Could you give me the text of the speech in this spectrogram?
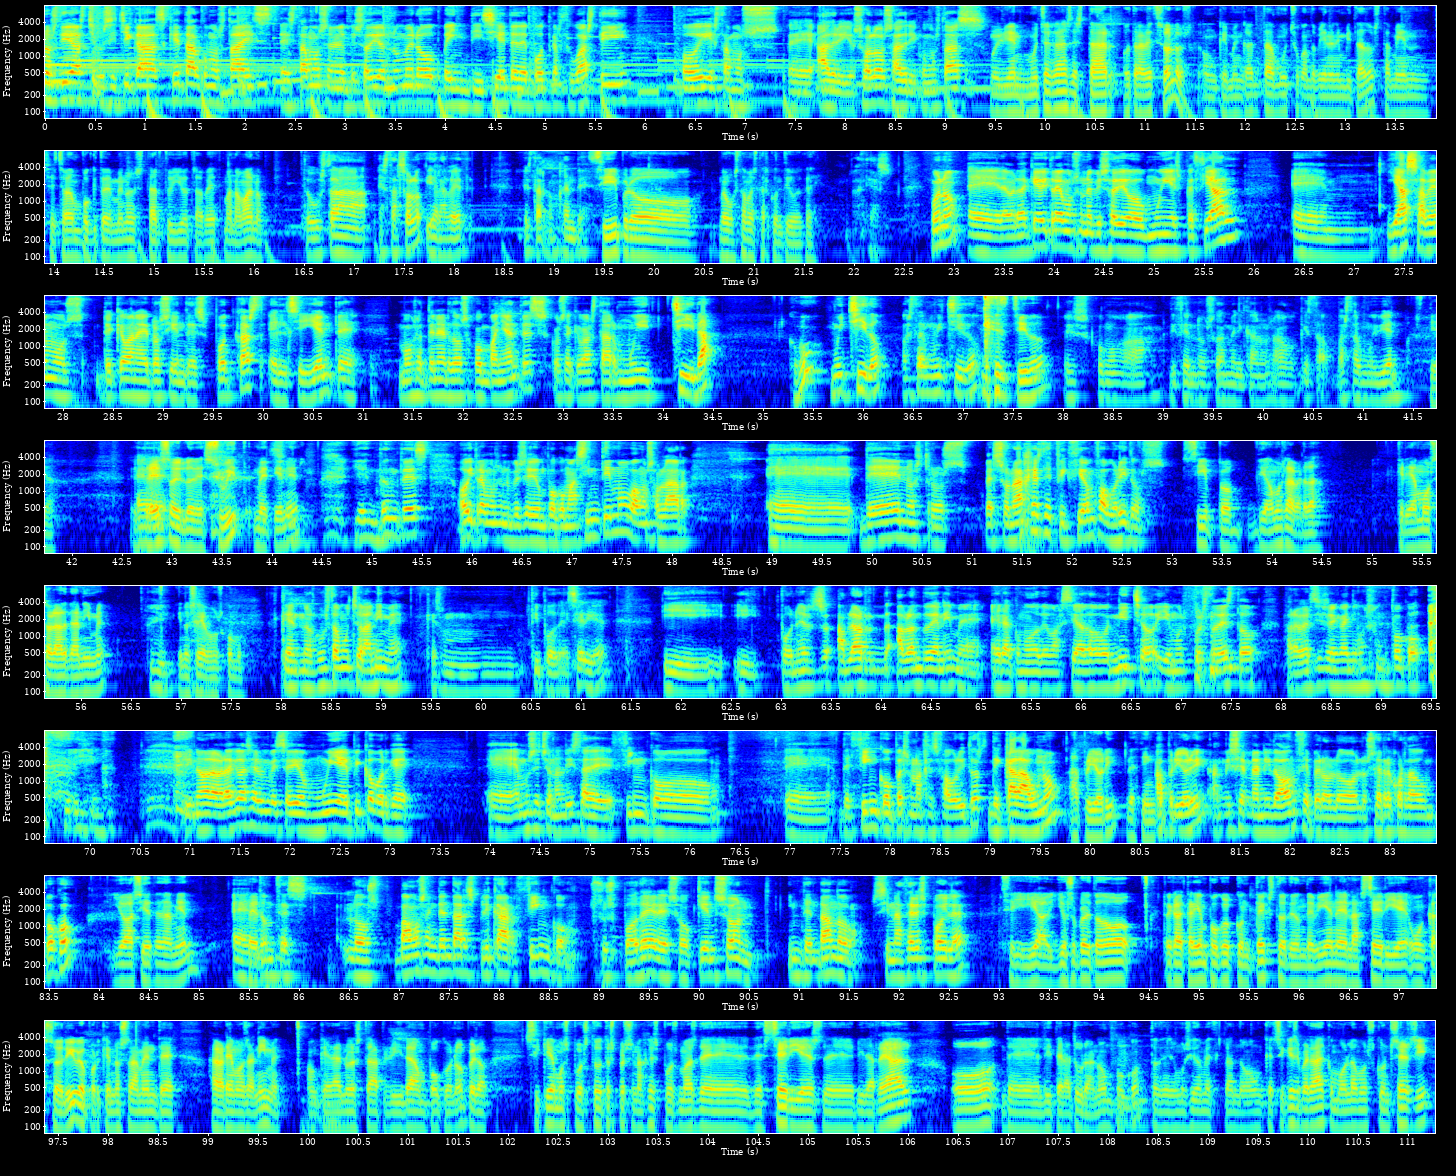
buenos días chicos y chicas, ¿qué tal? ¿Cómo estáis? Estamos en el episodio número 27 de Podcast Zubasti. Hoy estamos eh, Adri y yo solos. Adri, ¿cómo estás? Muy bien, muchas ganas de estar otra vez solos, aunque me encanta mucho cuando vienen invitados, también se echaba un poquito de menos estar tú y yo otra vez mano a mano. ¿Te gusta estar solo y a la vez estar con gente? Sí, pero me gusta más estar contigo, Kai. Gracias. Bueno, eh, la verdad que hoy traemos un episodio muy especial. Eh, ya sabemos de qué van a ir los siguientes podcasts. El siguiente vamos a tener dos acompañantes, cosa que va a estar muy chida. ¿Cómo? Muy chido, va a estar muy chido. ¿Qué es chido? Es como ah, dicen los sudamericanos, algo que está, va a estar muy bien. Hostia. Entre Eh, eso y lo de sweet me tienes. Y entonces, hoy traemos un episodio un poco más íntimo. Vamos a hablar eh, de nuestros personajes de ficción favoritos. Sí, pero digamos la verdad. Queríamos hablar de anime y no sabíamos cómo. Que nos gusta mucho el anime, que es un tipo de serie. Y, y poner hablar hablando de anime era como demasiado nicho y hemos puesto esto para ver si os engañamos un poco. Y, y no, la verdad que va a ser un episodio muy épico porque eh, hemos hecho una lista de cinco eh, de cinco personajes favoritos de cada uno. A priori, de 5. A priori, a mí se me han ido a 11, pero lo- los he recordado un poco. Yo a 7 también. Eh, Entonces, los vamos a intentar explicar cinco, sus poderes o quién son, intentando sin hacer spoiler. Sí, y a- yo sobre todo recalcaría un poco el contexto de dónde viene la serie o en caso del libro, porque no solamente hablaremos de anime, aunque era nuestra prioridad un poco, ¿no? Pero sí que hemos puesto otros personajes pues más de, de series de vida real o de literatura, ¿no? Un poco. Entonces hemos ido mezclando, aunque sí que es verdad, como hablamos con Sergi,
